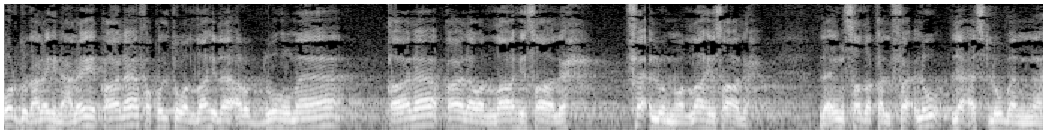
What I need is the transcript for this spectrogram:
أردد عليه نعليه قال فقلت والله لا أردهما. قال قال والله صالح فأل والله صالح. لئن صدق الفأل لأسلبنه.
